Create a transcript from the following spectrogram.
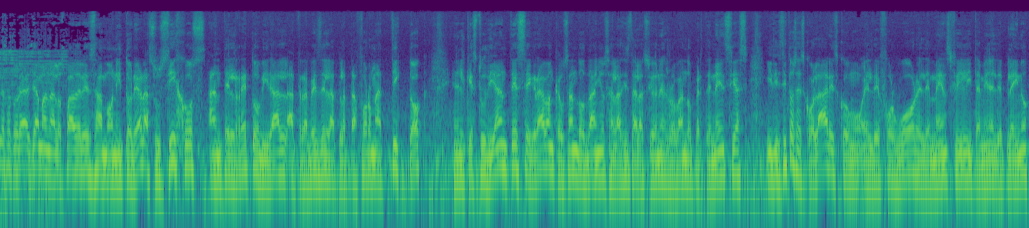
Las autoridades llaman a los padres a monitorear a sus hijos ante el reto viral a través de la plataforma TikTok, en el que estudiantes se graban causando daños a las instalaciones, robando pertenencias, y distritos escolares como el de Fort Worth, el de Mansfield y también el de Plano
